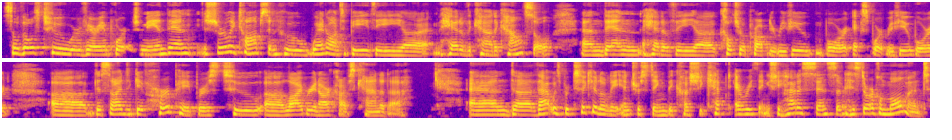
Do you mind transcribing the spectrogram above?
So those two were very important to me. And then Shirley Thompson, who went on to be the uh, head of the Canada Council and then head of the uh, Cultural Property Review Board, Export Review Board, uh, decided to give her papers to uh, Library and Archives Canada. And uh, that was particularly interesting because she kept everything. She had a sense of historical moment.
